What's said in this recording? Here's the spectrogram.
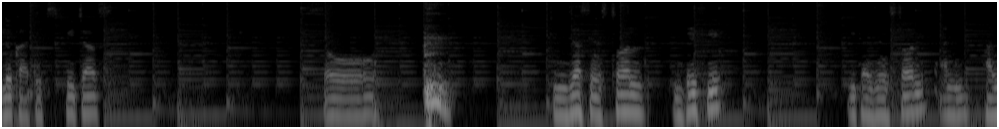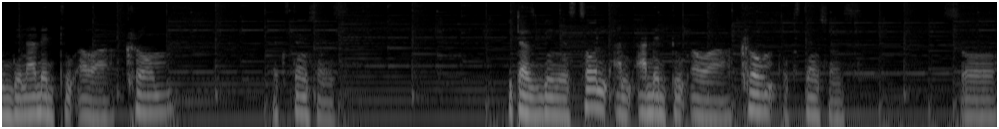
look at its features. So, just install briefly it has installed and has been added to our Chrome extensions. It has been installed and added to our Chrome extensions. So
